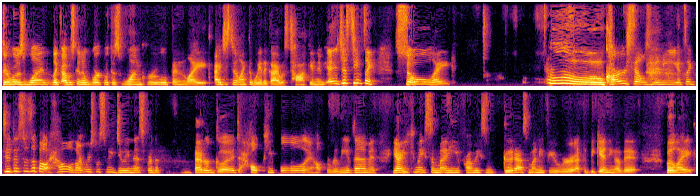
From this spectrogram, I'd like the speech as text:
There was one, like, I was going to work with this one group, and like, I just didn't like the way the guy was talking to me. It just seems like so, like, ooh, car salesman It's like, dude, this is about health. Aren't we supposed to be doing this for the better good to help people and help relieve them. And yeah, you can make some money. You probably make some good ass money if you were at the beginning of it. But like,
